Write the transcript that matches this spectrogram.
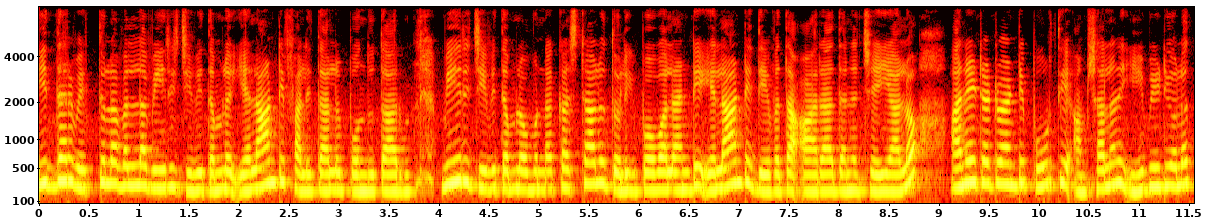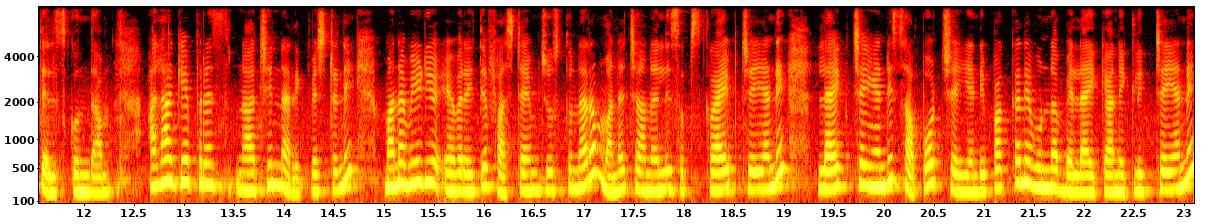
ఇద్దరు వ్యక్తుల వల్ల వీరి జీవితంలో ఎలాంటి ఫలితాలు పొందుతారు? వీరి జీవితంలో ఉన్న కష్టాలు తొలగిపోవాలంటే ఎలాంటి దేవత ఆరాధన చేయాలో అనేటటువంటి పూర్తి అంశాలను ఈ వీడియోలో తెలుసుకుందాం. అలాగే ఫ్రెండ్స్ నా చిన్న రిక్వెస్ట్ అండి. మన వీడియో ఎవరైతే ఫస్ట్ టైం చూస్తున్నారో మన ఛానల్ని సబ్స్క్రైబ్ చేయండి లైక్ చేయండి సపోర్ట్ చేయండి. పక్కనే ఉన్న బెల్ ఐకాన్ని క్లిక్ చేయండి.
